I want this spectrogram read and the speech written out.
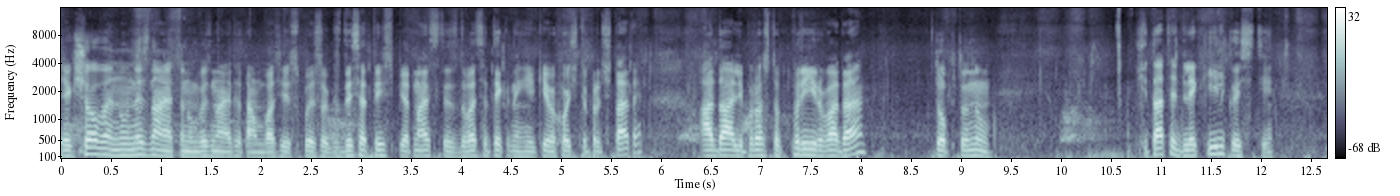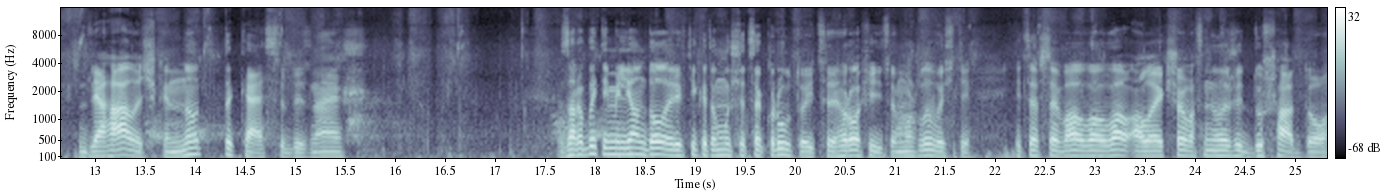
Якщо ви ну, не знаєте, ну ви знаєте, там у вас є список з 10, з 15, з 20 книг, які ви хочете прочитати, а далі просто прірва, да? Тобто, ну, читати для кількості, для галочки, ну таке собі, знаєш. Заробити мільйон доларів тільки тому, що це круто, і це гроші, і це можливості, і це все вау-вау-вау. Але якщо у вас не лежить душа до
